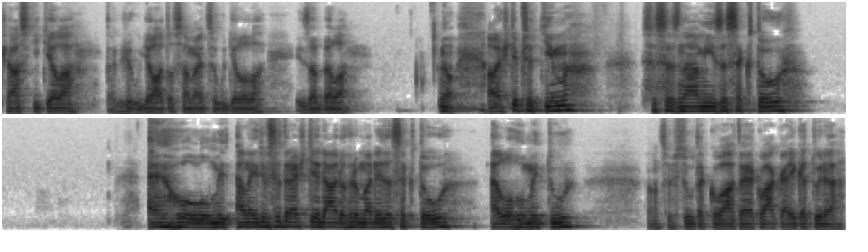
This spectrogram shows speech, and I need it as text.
části těla, takže udělá to samé, co udělala Izabela. No, ale ještě předtím se seznámí se sektou Eholomi, ale nejdřív se teda ještě dá dohromady se sektou Elohomitů, no, což jsou taková, to je taková karikatura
